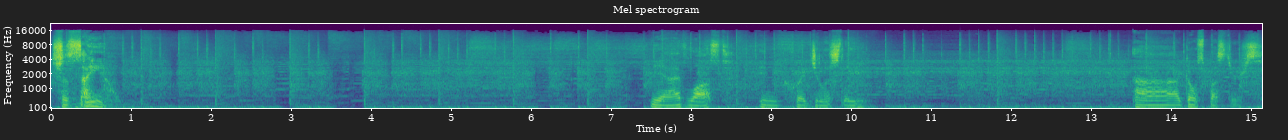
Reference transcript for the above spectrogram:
Shazam! Yeah, I've lost incredulously. Uh, Ghostbusters.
